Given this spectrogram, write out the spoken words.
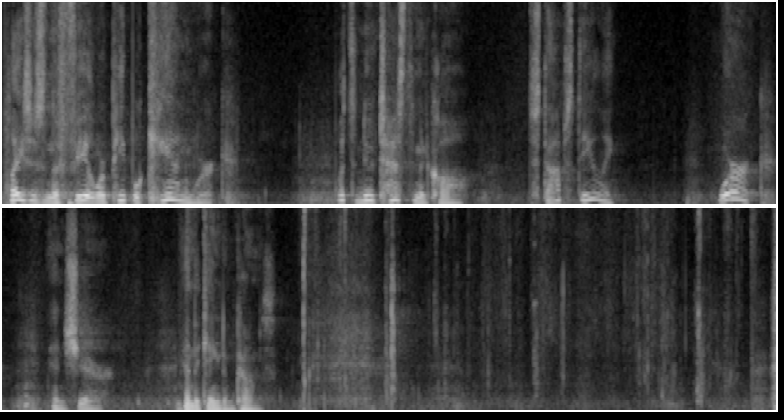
places in the field where people can work. What's the New Testament call? Stop stealing, work, and share, and the kingdom comes.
